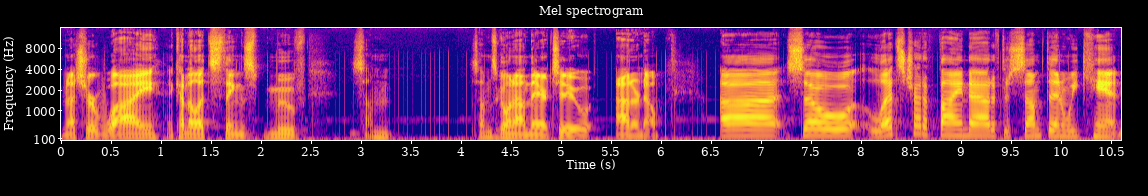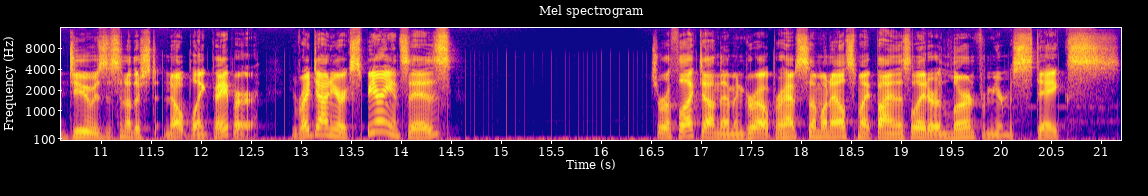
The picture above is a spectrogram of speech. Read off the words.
I'm not sure why. It kind of lets things move. Some something's going on there too. I don't know. Uh, so let's try to find out if there's something we can't do. Is this another no blank paper? You write down your experiences to reflect on them and grow. Perhaps someone else might find this later and learn from your mistakes.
